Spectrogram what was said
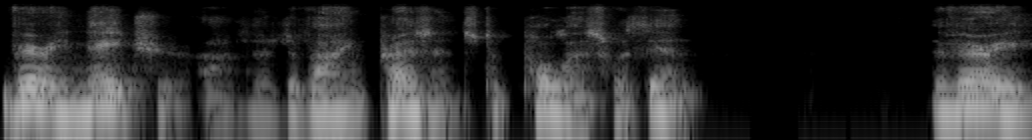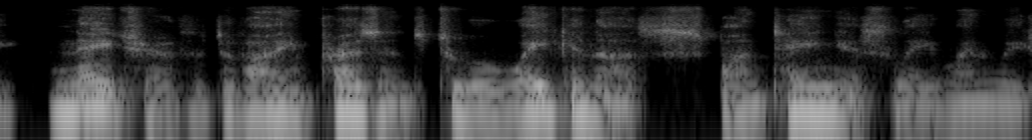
very nature of the divine presence to pull us within, the very nature of the divine presence to awaken us spontaneously when we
